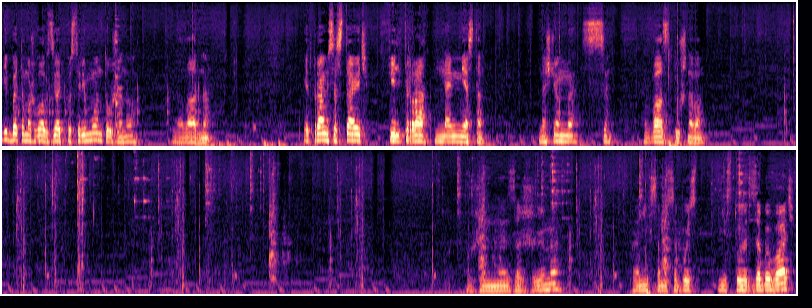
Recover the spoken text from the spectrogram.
Либо это можно было бы сделать после ремонта уже, но... Ну ладно. И отправимся ставить фильтра на место. Начнем мы с воздушного. Пружинные зажимы. Про них, само собой, не стоит забывать.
